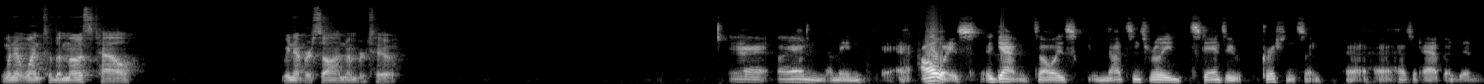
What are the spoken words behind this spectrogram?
when it went to the most hell, we never saw a number two. Yeah, and I mean, always. Again, it's always not since really Stanley Christensen uh, has it happened, and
